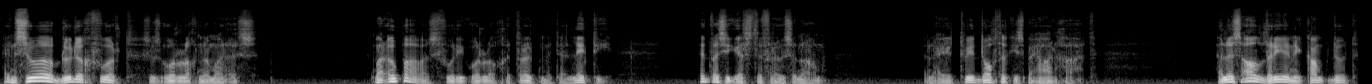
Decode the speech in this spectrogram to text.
En so bloedig voort soos oorlog nou maar is. Maar oupa was voor die oorlog getroud met 'n Letty. Dit was die eerste vrou se naam en hy het twee dogtertjies by haar gehad. Hulle is al drie in die kamp dood.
